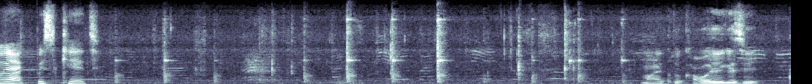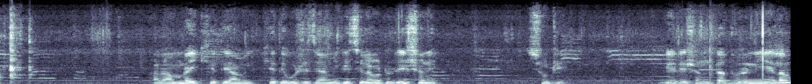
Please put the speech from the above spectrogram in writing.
ওই এক পিস খেয়েছি। মায়ের তো খাওয়া হয়ে গেছে। আর আমরাই খেতে আমি খেতে বসেছি আমি গেছিলাম একটু রেশনে ছুটে এই রেশনটা ধরে নিয়ে এলাম।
